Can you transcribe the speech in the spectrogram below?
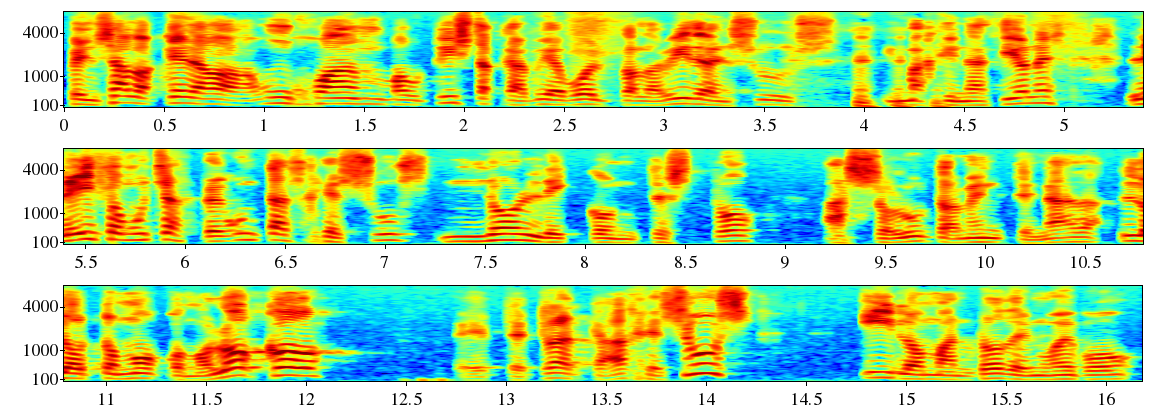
pensaba que era un Juan Bautista que había vuelto a la vida en sus imaginaciones, le hizo muchas preguntas, Jesús no le contestó absolutamente nada, lo tomó como loco, el tetrarca a Jesús, y lo mandó de nuevo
